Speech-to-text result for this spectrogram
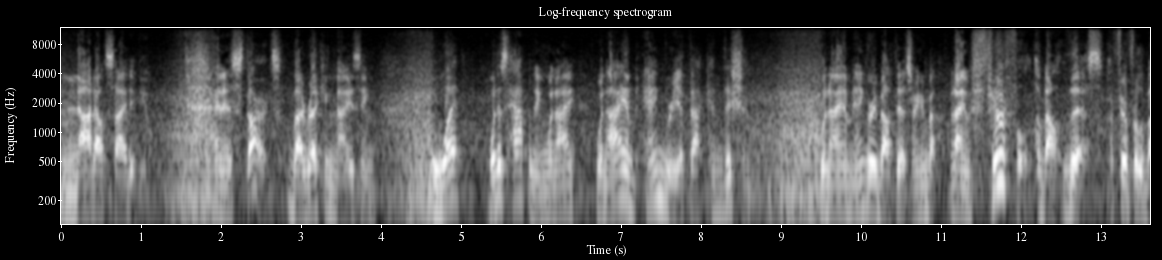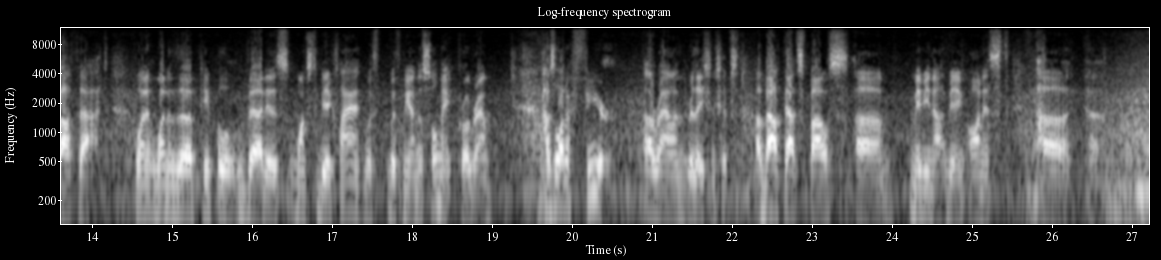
not outside of you. And it starts by recognizing what, what is happening when I, when I am angry at that condition when I am angry about this, or about, when I am fearful about this, or fearful about that. One, one of the people that is wants to be a client with, with me on the Soulmate program has a lot of fear around relationships, about that spouse um, maybe not being honest, uh, uh,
